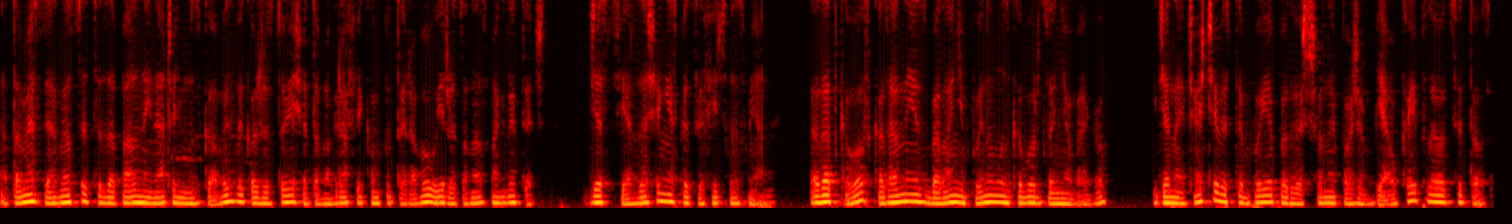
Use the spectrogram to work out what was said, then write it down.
natomiast w diagnostyce zapalnej naczyń mózgowych wykorzystuje się tomografię komputerową i rezonans magnetyczny, gdzie stwierdza się niespecyficzne zmiany. Dodatkowo wskazane jest badanie płynu mózgowo-rdzeniowego, gdzie najczęściej występuje podwyższony poziom białka i pleocytoza,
